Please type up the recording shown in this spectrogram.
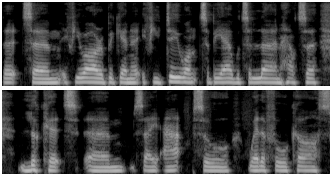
that um, if you are a beginner, if you do want to be able to learn how to look at, um, say, apps or weather forecasts,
